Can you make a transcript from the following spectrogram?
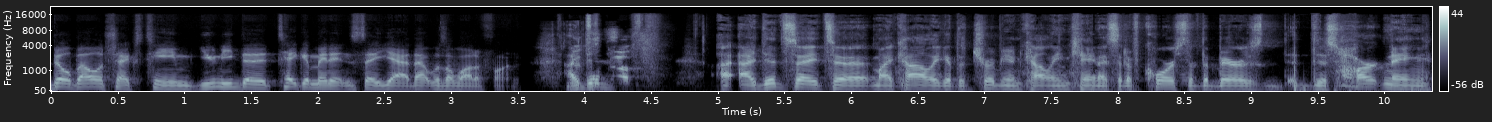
Bill Belichick's team, you need to take a minute and say, yeah, that was a lot of fun. I did. I, I, did say to my colleague at the Tribune, Colleen Kane, I said, of course, that the Bears' disheartening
